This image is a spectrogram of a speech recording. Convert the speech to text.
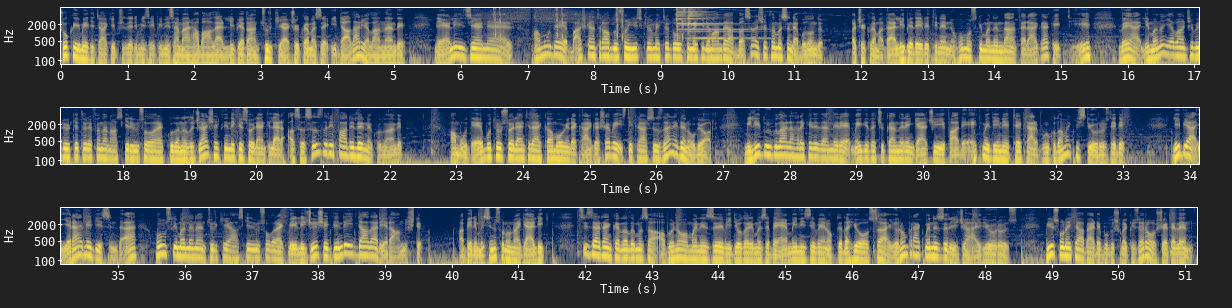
Çok kıymetli takipçilerimiz hepinize merhabalar. Libya'dan Türkiye açıklaması iddialar yalanlandı. Değerli izleyenler, Hamude, başkent Trablus'un 100 kilometre doğusundaki limanda basın açıklamasında bulundu. Açıklamada Libya devletinin Humus limanından feragat ettiği veya limanın yabancı bir ülke tarafından askeri üs olarak kullanılacağı şeklindeki söylentiler asılsızdır ifadelerini kullandı. Hamude bu tür söylentiler kamuoyunda kargaşa ve istikrarsızlığa neden oluyor. Milli duygularla hareket edenlere medyada çıkanların gerçeği ifade etmediğini tekrar vurgulamak istiyoruz dedi. Libya yerel medyasında Homs limanının Türkiye'ye askeri üs olarak verileceği şeklinde iddialar yer almıştı. Haberimizin sonuna geldik. Sizlerden kanalımıza abone olmanızı, videolarımızı beğenmenizi ve nokta dahi olsa yorum bırakmanızı rica ediyoruz. Bir sonraki haberde buluşmak üzere, hoşçakalın.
